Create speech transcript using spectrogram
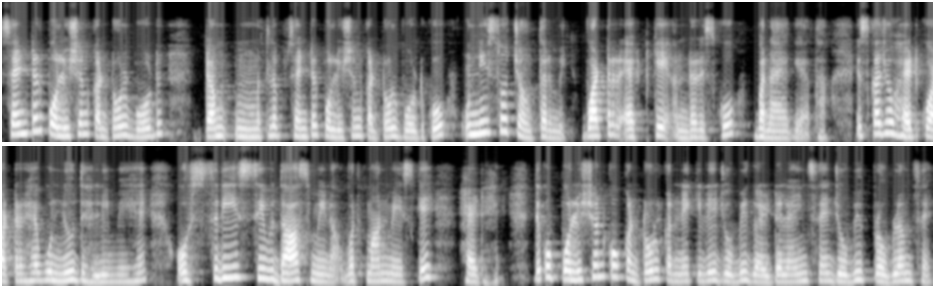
Centre pollution control board term मतलब सेंटर पोल्यूशन कंट्रोल बोर्ड को उन्नीस सौ चौहत्तर में वाटर एक्ट के अंडर इसको बनाया गया था। इसका जो हेडक्वार्टर है वो न्यू दिल्ली में है और श्री शिवदास मीणा वर्तमान में इसके हेड है। देखो पोल्यूशन को कंट्रोल करने के लिए जो भी गाइडलाइंस हैं, जो भी प्रॉब्लम्स हैं,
